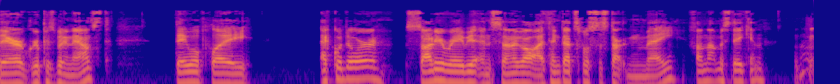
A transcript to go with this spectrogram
their group has been announced. They will play Ecuador, Saudi Arabia, and Senegal. I think that's supposed to start in May, if I'm not mistaken. Uh,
